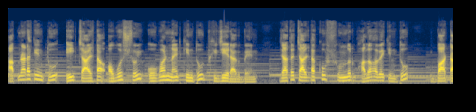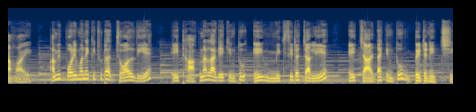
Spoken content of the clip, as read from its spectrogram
আপনারা কিন্তু এই চালটা অবশ্যই ওভারনাইট কিন্তু ভিজিয়ে রাখবেন। যাতে চালটা খুব সুন্দর ভালোভাবে কিন্তু বাটা হয়। আমি পরিমাণে কিছুটা জল দিয়ে এই ঢাকনা লাগিয়ে কিন্তু এই মিক্সিটা চালিয়ে এই চালটা কিন্তু বেটে নিচ্ছি।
